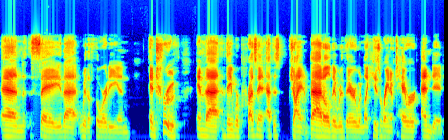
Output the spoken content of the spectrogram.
and say that with authority and and truth in that they were present at this giant battle. They were there when like his reign of terror ended.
